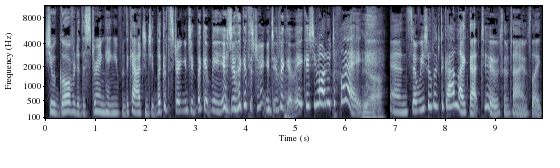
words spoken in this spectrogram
she would go over to the string hanging from the couch and she'd look at the string and she'd look at me and she'd look at the string and she'd look at me because she wanted to play. Yeah. And so we should look to god like that too sometimes like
